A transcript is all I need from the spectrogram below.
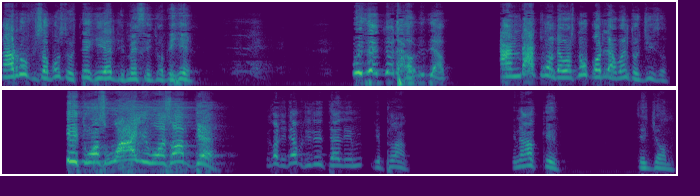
Now, Ruth is supposed to take here the message over here. We said, Jonah already have. And that one, there was nobody that went to Jesus. It was while he was up there. Because the devil didn't tell him the plan. He now came to jump.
